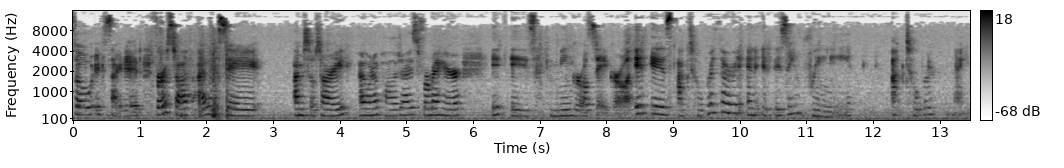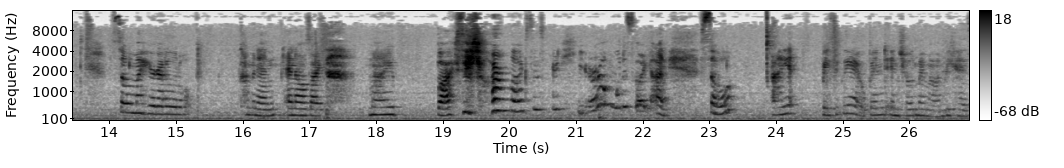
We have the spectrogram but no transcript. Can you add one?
so excited. First off i want to say i'm so sorry. I want to apologize for my hair it is mean girls day girl. It is october 3rd and it is a rainy october night. So my hair got a little coming in and i was like my boxy charm boxes are here. What is going on? So i basically i opened and showed my mom because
